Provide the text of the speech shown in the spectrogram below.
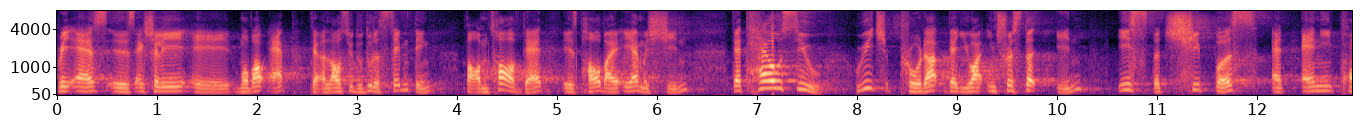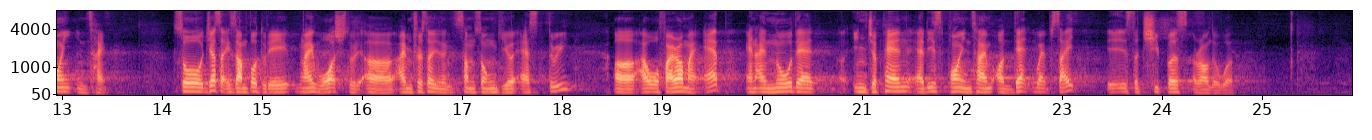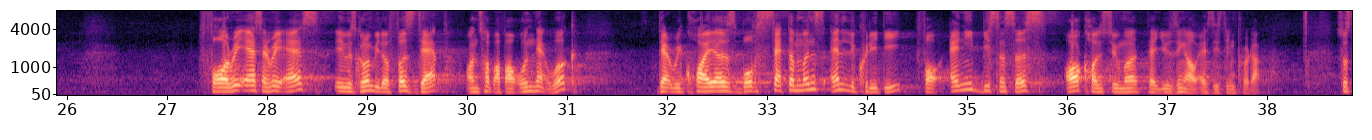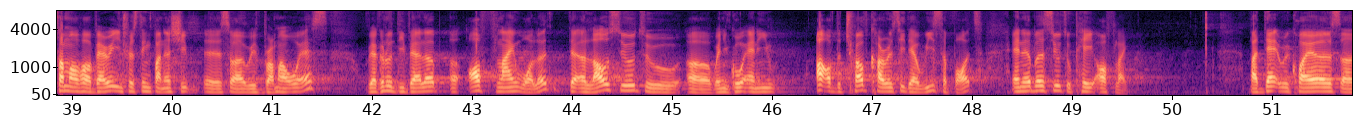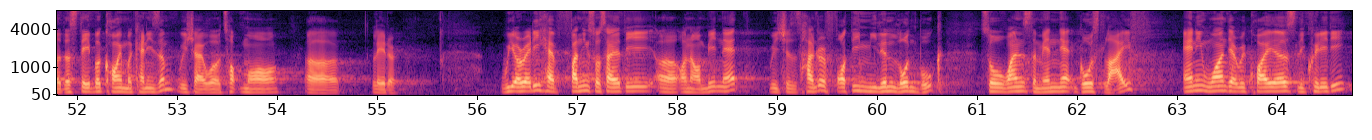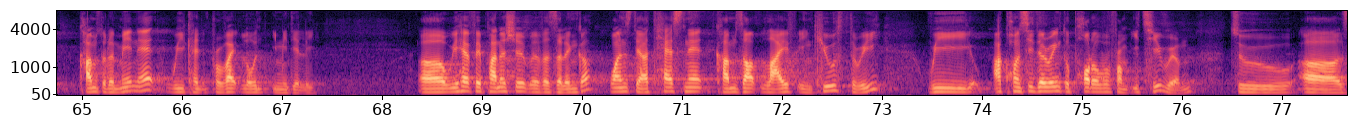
RateS is actually a mobile app that allows you to do the same thing, but on top of that is powered by AI machine that tells you which product that you are interested in is the cheapest at any point in time. So just an example today, my watch, today, uh, I'm interested in Samsung Gear S3 uh, I will fire up my app, and I know that in Japan, at this point in time, on that website, it is the cheapest around the world. For RateS and RateS, it was going to be the first dApp on top of our own network that requires both settlements and liquidity for any businesses or consumer that using our existing product. So some of our very interesting partnership is uh, with Brahma OS. We are going to develop an offline wallet that allows you to, uh, when you go any out of the 12 currency that we support, enables you to pay offline. But that requires uh, the stable coin mechanism, which I will talk more uh, later. We already have Funding Society uh, on our mainnet, which is 140 million loan book. So once the mainnet goes live, anyone that requires liquidity comes to the mainnet, we can provide loan immediately. Uh, we have a partnership with Zilliqa. Once their testnet comes up live in Q3, we are considering to port over from Ethereum to uh.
